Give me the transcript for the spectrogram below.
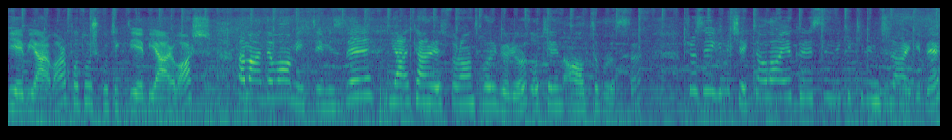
diye bir yer var. Fatoş Butik diye bir yer var. Hemen devam ettiğimizde Yelken Restoran Barı görüyoruz. Otelin altı burası. Şurası ilgimi çekti. Alanya Kalesi'ndeki kilimciler gibi.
